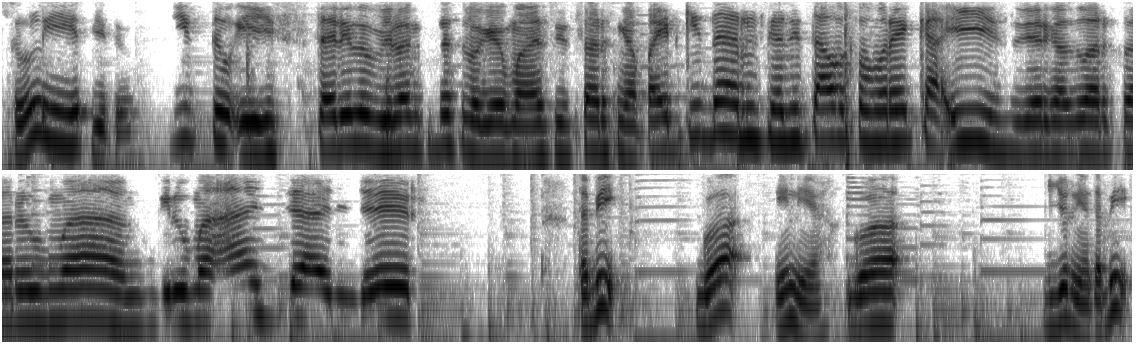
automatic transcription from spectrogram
sulit gitu Gitu Is. Tadi lu bilang kita sebagai mahasiswa harus ngapain? Kita harus ngasih tahu ke mereka Is Biar gak keluar-keluar rumah Di rumah aja anjir. Tapi gua ini ya gua jujur nih ya tapi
